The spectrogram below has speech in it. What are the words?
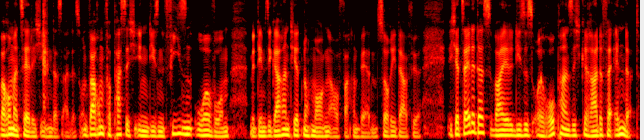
Warum erzähle ich Ihnen das alles? Und warum verpasse ich Ihnen diesen fiesen Ohrwurm, mit dem Sie garantiert noch morgen aufwachen werden? Sorry dafür. Ich erzähle das, weil dieses Europa sich gerade verändert.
